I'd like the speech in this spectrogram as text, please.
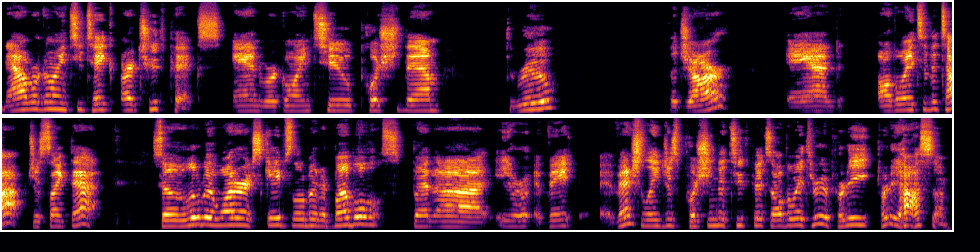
Now we're going to take our toothpicks and we're going to push them through the jar and all the way to the top, just like that. So a little bit of water escapes, a little bit of bubbles, but uh, you're eventually just pushing the toothpicks all the way through. Pretty, pretty awesome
